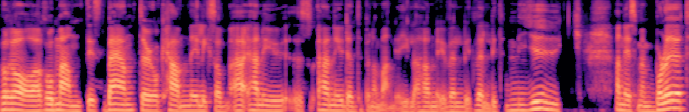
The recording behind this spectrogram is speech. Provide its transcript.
bra romantiskt banter och han är liksom, han är ju, han är ju den typen av man jag gillar. Han är ju väldigt, väldigt mjuk. Han är som en blöt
